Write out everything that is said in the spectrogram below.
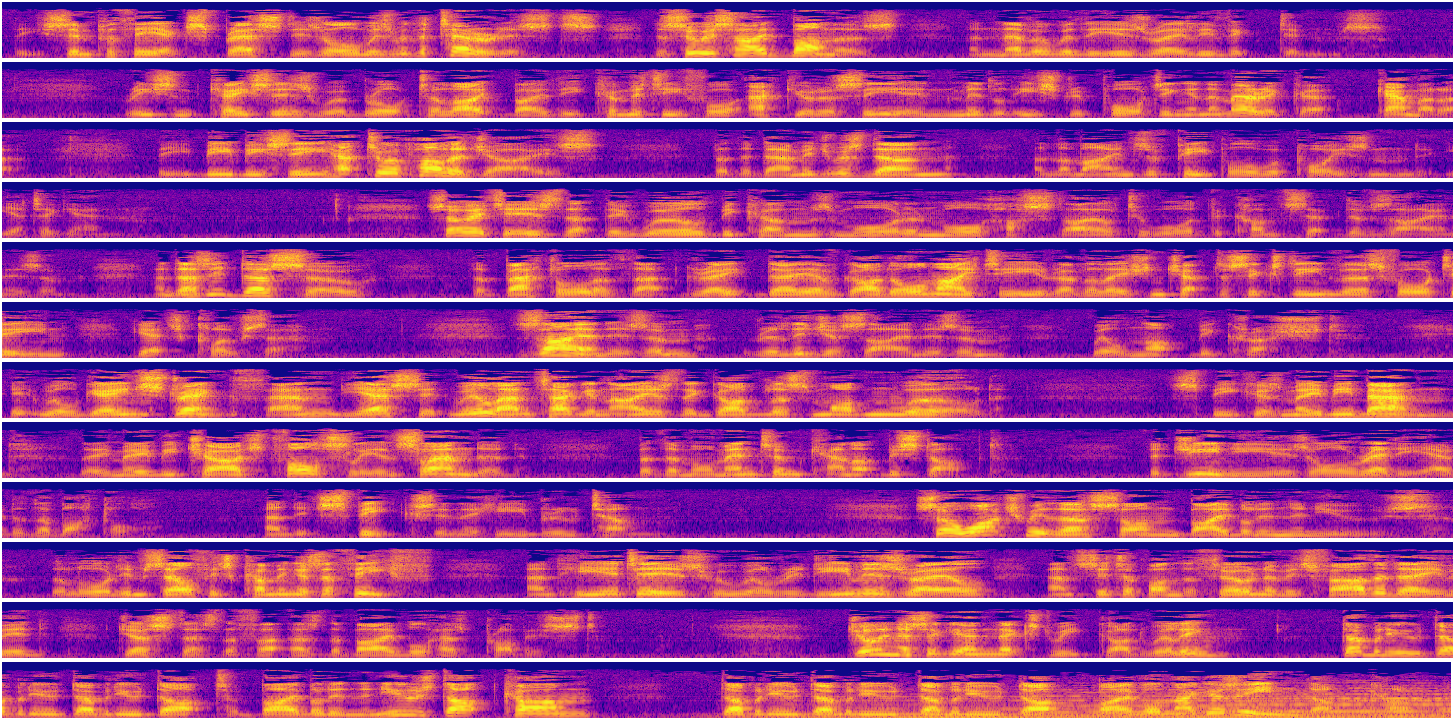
The sympathy expressed is always with the terrorists, the suicide bombers, and never with the Israeli victims. Recent cases were brought to light by the Committee for Accuracy in Middle East Reporting in America, CAMERA. The BBC had to apologise, but the damage was done and the minds of people were poisoned yet again. So it is that the world becomes more and more hostile toward the concept of Zionism. And as it does so, the battle of that great day of God Almighty, Revelation chapter 16, verse 14, gets closer. Zionism, religious Zionism, will not be crushed. It will gain strength, and yes, it will antagonize the godless modern world. Speakers may be banned, they may be charged falsely and slandered, but the momentum cannot be stopped. The genie is already out of the bottle and it speaks in the Hebrew tongue. So watch with us on Bible in the News. The Lord himself is coming as a thief, and he it is who will redeem Israel and sit upon the throne of his father David, just as the, as the Bible has promised. Join us again next week, God willing. www.bibleinthenews.com www.biblemagazine.com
